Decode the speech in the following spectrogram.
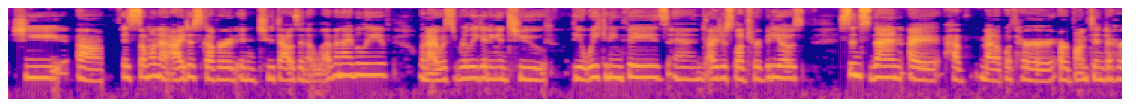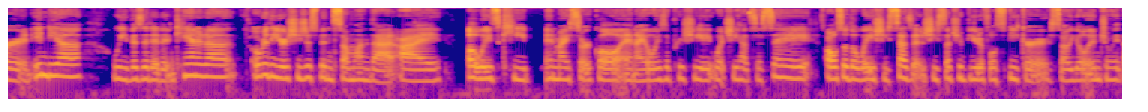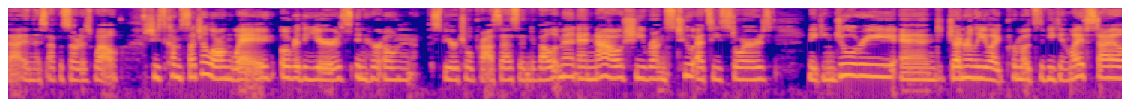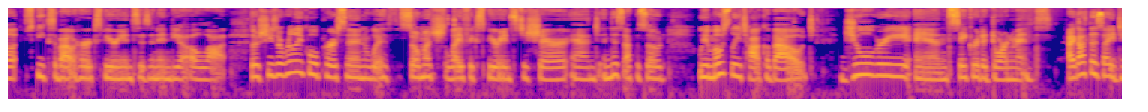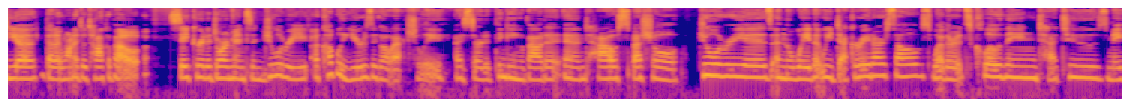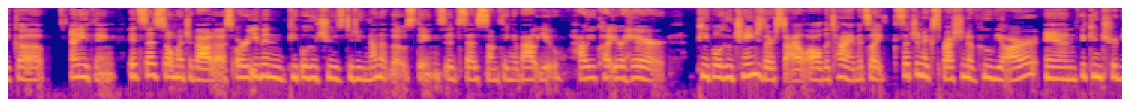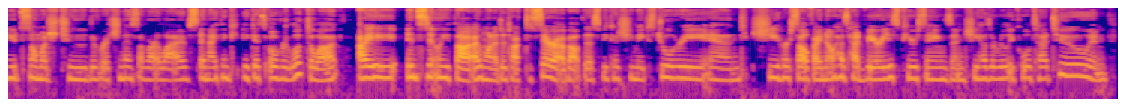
She um, is someone that I discovered in 2011, I believe, when I was really getting into the awakening phase, and I just loved her videos. Since then, I have met up with her or bumped into her in India. We visited in Canada. Over the years, she's just been someone that I always keep in my circle and I always appreciate what she has to say. Also, the way she says it. She's such a beautiful speaker, so you'll enjoy that in this episode as well. She's come such a long way over the years in her own spiritual process and development, and now she runs two Etsy stores making jewelry and generally like promotes the vegan lifestyle, speaks about her experiences in India a lot. So she's a really cool person with so much life experience to share. And in this episode, we mostly talk about jewelry and sacred adornments. I got this idea that I wanted to talk about sacred adornments and jewelry a couple years ago actually. I started thinking about it and how special jewelry is and the way that we decorate ourselves, whether it's clothing, tattoos, makeup, anything. It says so much about us, or even people who choose to do none of those things. It says something about you, how you cut your hair, people who change their style all the time. It's like such an expression of who we are, and it contributes so much to the richness of our lives. And I think it gets overlooked a lot. I instantly thought I wanted to talk to Sarah about this because she makes jewelry and she herself, I know, has had various piercings and she has a really cool tattoo. And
